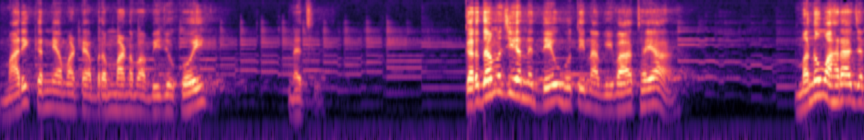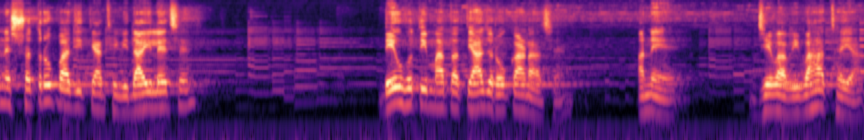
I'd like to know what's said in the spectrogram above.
મારી કન્યા માટે આ બ્રહ્માંડમાં બીજું કોઈ નથી. કરદમજી અને દેવહૂતિના વિવાહ થયા. મનુ મહારાજ અને શત્રુપાજી ત્યાંથી વિદાય લે છે. દેવહૂતિ માતા ત્યાં જ રોકાણા છે. અને જેવા વિવાહ થયા,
